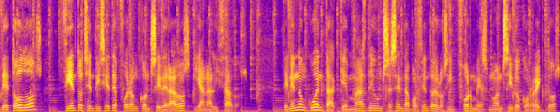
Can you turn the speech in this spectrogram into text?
De todos, 187 fueron considerados y analizados. Teniendo en cuenta que más de un 60% de los informes no han sido correctos,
